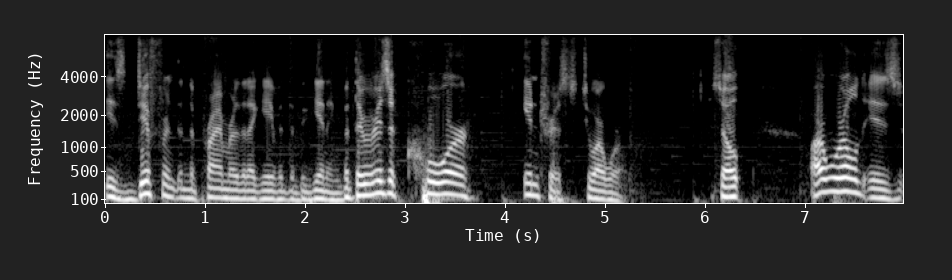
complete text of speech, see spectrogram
is different than the primer that I gave at the beginning. But there is a core interest to our world. So our world is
